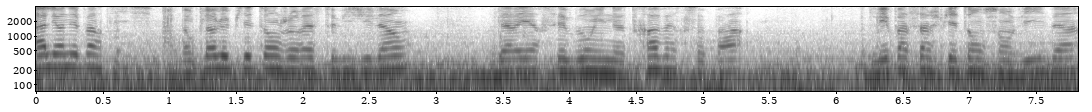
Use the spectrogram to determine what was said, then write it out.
Allez, on est parti. Donc là, le piéton, je reste vigilant. Derrière, c'est bon, il ne traverse pas. Les passages piétons sont vides.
